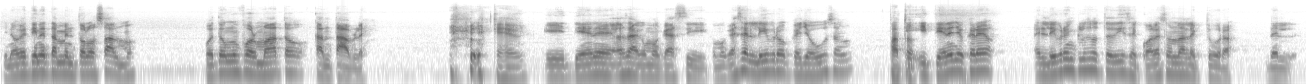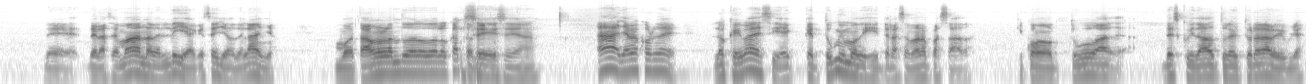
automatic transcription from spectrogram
sino que tiene también todos los salmos, puesto en un formato cantable. Y tiene, o sea, como que así, como que es el libro que ellos usan. Y, y tiene, yo creo, el libro incluso te dice cuáles son las lecturas del, de, de la semana, del día, qué sé yo, del año. Como estábamos hablando de lo de los católicos. Sí, sí, ajá. Ah, ya me acordé. Lo que iba a decir es que tú mismo dijiste la semana pasada que cuando tú has descuidado tu lectura de la Biblia,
